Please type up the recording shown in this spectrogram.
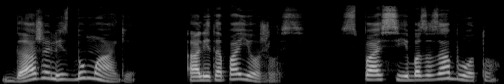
даже лист бумаги. Алита поежилась. Спасибо за заботу.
